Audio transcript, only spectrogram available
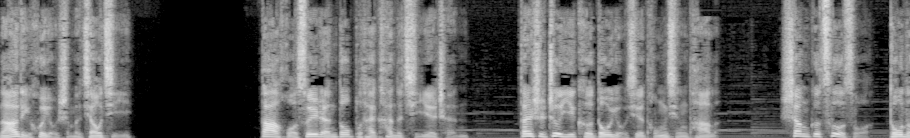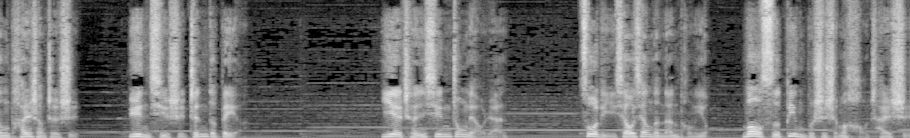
哪里会有什么交集？大伙虽然都不太看得起叶晨，但是这一刻都有些同情他了。上个厕所都能摊上这事，运气是真的背啊！叶晨心中了然，做李潇湘的男朋友，貌似并不是什么好差事。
